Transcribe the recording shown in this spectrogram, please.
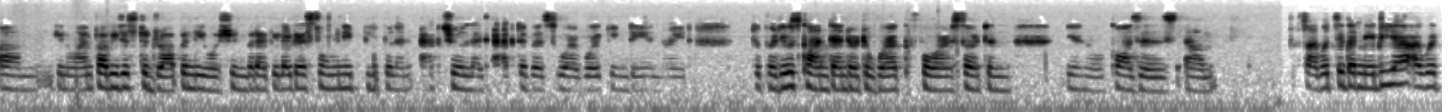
Um, you know, I'm probably just a drop in the ocean, but I feel like there's so many people and actual like activists who are working day and night to produce content or to work for certain, you know, causes. Um, so I would say that maybe, yeah, I would,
